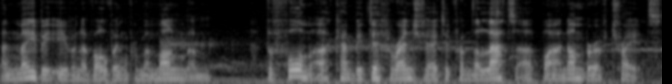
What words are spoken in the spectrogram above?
and maybe even evolving from among them. The former can be differentiated from the latter by a number of traits,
